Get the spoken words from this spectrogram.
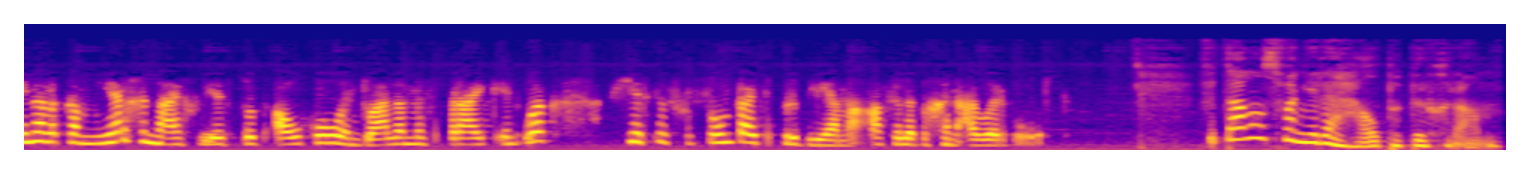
en hulle kan meer geneig wees tot alkohol en dwelmmisbruik en ook geestesgesondheidsprobleme as hulle begin ouer word. Vertel ons van julle helpeprogram.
